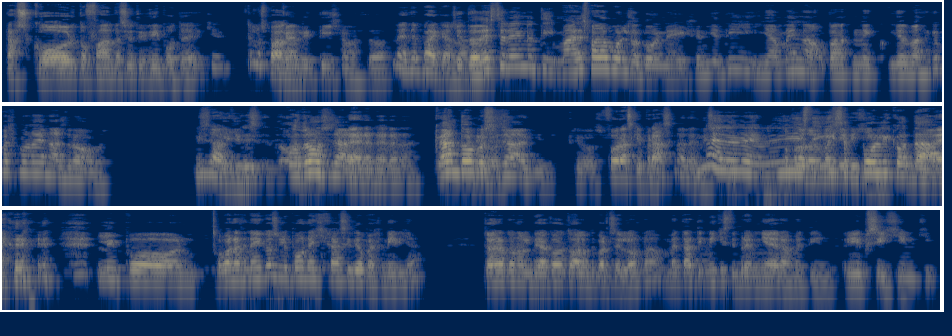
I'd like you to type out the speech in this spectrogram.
τα score, το fantasy, οτιδήποτε. Και τέλος πάντων. Καλή τύχη με αυτό. Ναι, δεν πάει καλά. Και το δεύτερο είναι ότι μου αρέσει πάρα πολύ το connection γιατί για μένα ο Παναθηναϊκό, για τον Παναθηναϊκό υπάρχει μόνο ένας δρόμος. Η Ζάλγκη. Ο δρόμος τη Ναι, Άλγη. ναι, ναι. ναι, ναι. Κάνε το όπως Ακριβώς. τη Άλγη. Φοράς και πράσινα, δεν Ναι, δύσκολο. ναι, ναι. Το πρώτο Είστε, βήμα είστε έχει δει. πολύ κοντά. Ναι. λοιπόν, ο Παναθηναϊκός λοιπόν έχει χάσει δύο παιχνίδια. Το ένα από τον Ολυμπιακό, το άλλο από την Παρσελώνα. Μετά την νίκη στην Πρεμιέρα με την Λίψη Χίμκι.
